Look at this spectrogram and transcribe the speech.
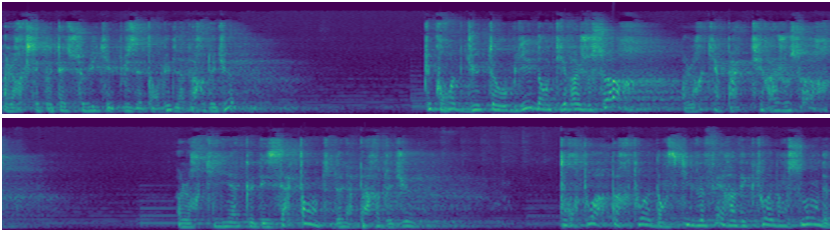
Alors que c'est peut-être celui qui est le plus attendu de la part de Dieu? Tu crois que Dieu t'a oublié dans le tirage au sort? Alors qu'il n'y a pas de tirage au sort? Alors qu'il n'y a que des attentes de la part de Dieu? Pour toi, par toi, dans ce qu'il veut faire avec toi dans ce monde.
